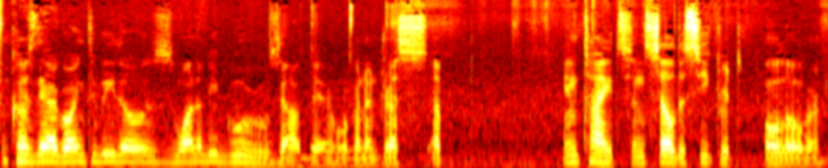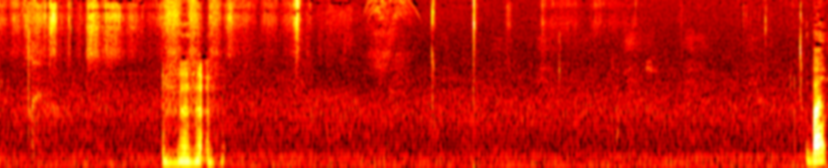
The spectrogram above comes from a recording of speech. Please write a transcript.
because there are going to be those wannabe gurus out there who are going to dress up in tights and sell the secret all over But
